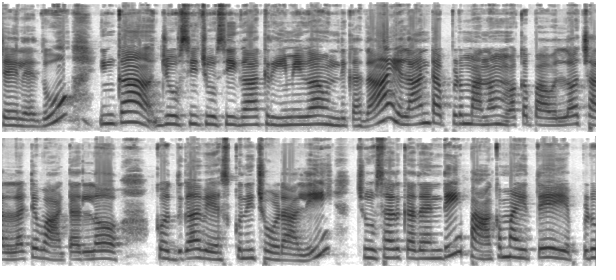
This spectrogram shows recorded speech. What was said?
చేయలేదు. ఇంకా జ్యూసీ జ్యూసీగా క్రీమీగా ఉంది కదా ఇలాంటప్పుడు మనం ఒక బౌల్లో చల్లటి వాటర్లో కొద్దిగా వేసుకుని చూడాలి. చూసారు కదండి పాకం అయితే ఎప్పుడు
